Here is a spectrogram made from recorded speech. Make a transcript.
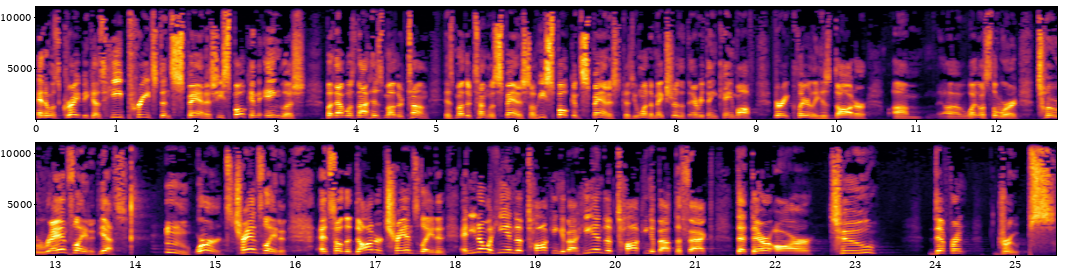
and it was great because he preached in Spanish. He spoke in English, but that was not his mother tongue. His mother tongue was Spanish, so he spoke in Spanish because he wanted to make sure that everything came off very clearly. His daughter, um, uh, what, what's the word? Translated, yes. words translated. And so the daughter translated, and you know what he ended up talking about? He ended up talking about the fact that there are two different groups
